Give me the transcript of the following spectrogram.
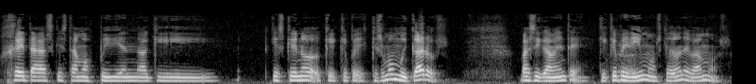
jetas que estamos pidiendo aquí, que es que, no, que, que- que somos muy caros, básicamente. ¿Qué, qué pedimos? ¿Que a dónde vamos?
